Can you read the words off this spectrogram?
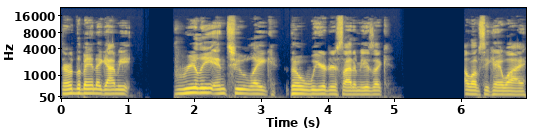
they're the band that got me really into like the weirder side of music. I love CKY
